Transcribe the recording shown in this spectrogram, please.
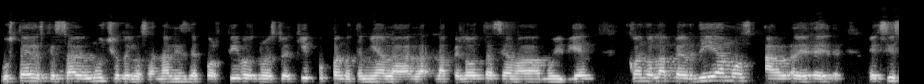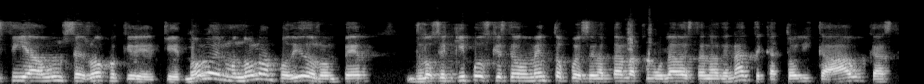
ustedes que saben mucho de los análisis deportivos, nuestro equipo cuando tenía la, la, pelota se armaba muy bien. Cuando la perdíamos, eh, eh, existía un cerrojo que, que no, lo no lo han podido romper los equipos que este momento pues en la tabla acumulada están adelante, Católica, Aucas,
